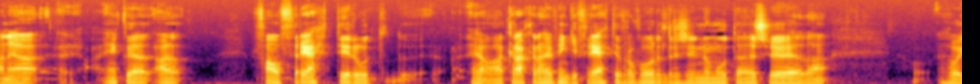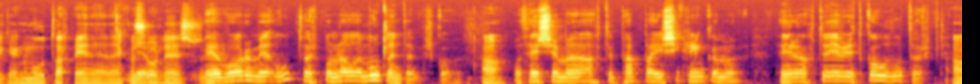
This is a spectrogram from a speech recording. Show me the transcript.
Þannig að einhver að fá fréttir út já, að krakkar hafi fengið fréttir frá fóreldri sínum út af þessu eða þó í gegnum útvarpið eða eitthvað svoleiðis. við vorum með útvörp og náðum útlendum sko. Og þeir sem áttu pappa í siglingum þeir áttu yfir eitt góð útvörp já,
